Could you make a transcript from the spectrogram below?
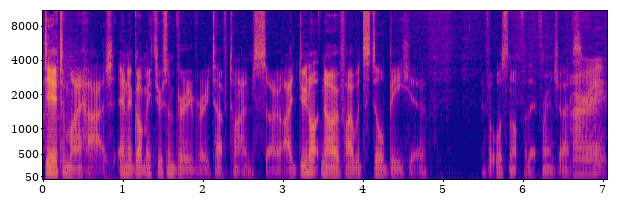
dear to my heart, and it got me through some very very tough times. So I do not know if I would still be here if it was not for that franchise. All right,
